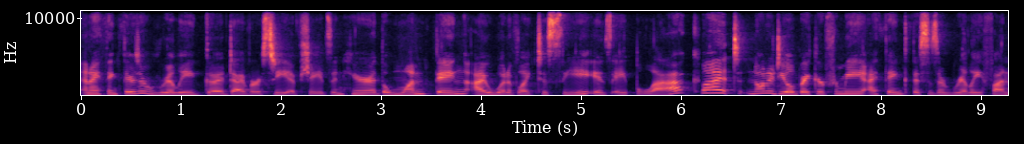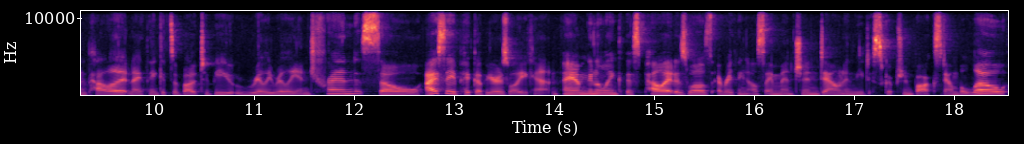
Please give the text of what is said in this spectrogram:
and I think there's a really good diversity of shades in here. The one thing I would have liked to see is a black, but not a deal breaker for me. I think this is a really fun palette and I think it's about to be really, really in trend. So I say pick up yours while you can. I am gonna link this palette as well as everything else I mentioned down in the description box down below.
